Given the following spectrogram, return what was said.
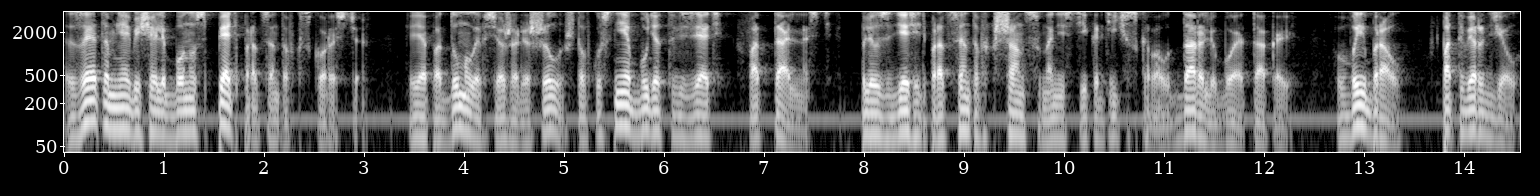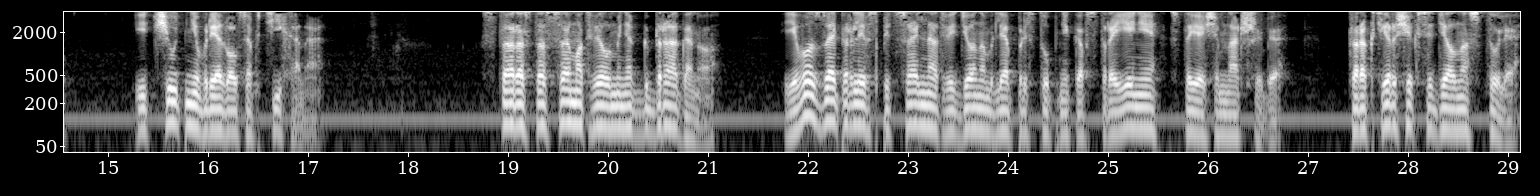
За это мне обещали бонус 5% к скорости. Я подумал и все же решил, что вкуснее будет взять фатальность. Плюс 10% к шансу нанести критического удара любой атакой. Выбрал, подтвердил. И чуть не врезался в Тихона. Староста сам отвел меня к Драгону. Его заперли в специально отведенном для преступников строении, стоящем на отшибе. Трактирщик сидел на стуле,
